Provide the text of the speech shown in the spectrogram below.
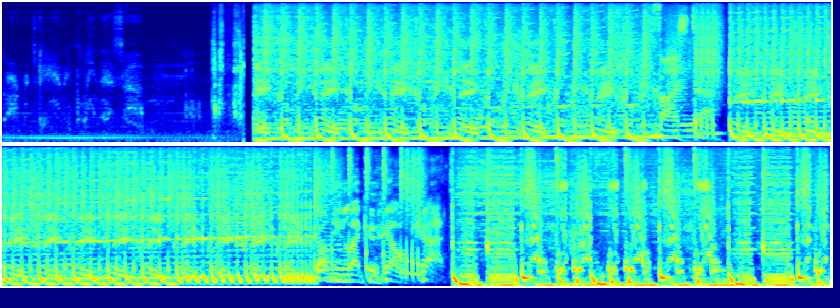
garbage can and clean this up. faster. Coming like a Hellcat. Yeah.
